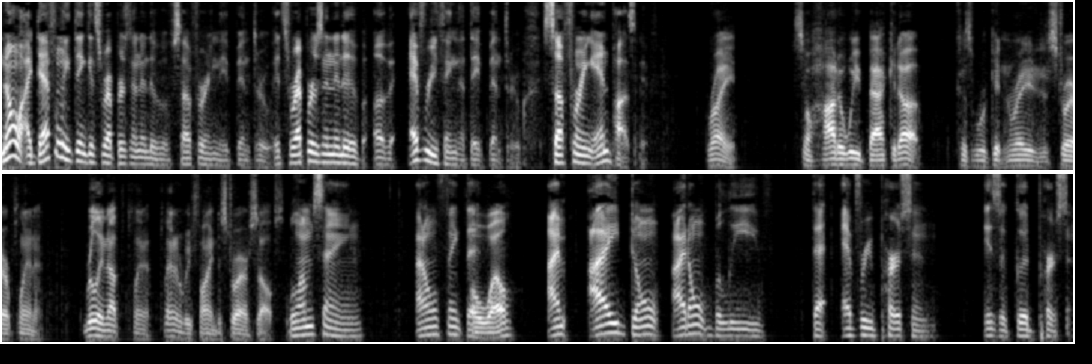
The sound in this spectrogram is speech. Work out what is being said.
No, I definitely think it's representative of suffering they've been through. It's representative of everything that they've been through, suffering and positive. Right. So how do we back it up? Because we're getting ready to destroy our planet. Really, not the planet. planet will be fine. Destroy ourselves. Well, I'm saying I don't think that Oh well. I'm I don't I don't believe that every person is a good person.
